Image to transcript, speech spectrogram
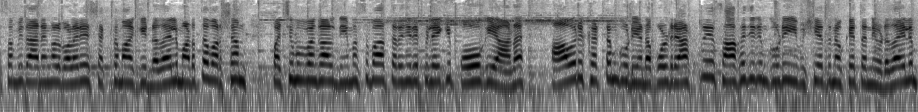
സംവിധാനങ്ങൾ വളരെ ശക്തമാക്കിയിട്ടുണ്ട്. അതായാലും അടുത്ത വർഷം പശ്ചിമ ബംഗാൾ നിയമസഭാ തെരഞ്ഞെടുപ്പിലേക്ക് പോവുകയാണ്. ആ ഒരു ഘട്ടം കൂടിയുണ്ട്. അപ്പോൾ രാഷ്ട്രീയ സാഹചര്യം കൂടി ഈ വിഷയത്തിനൊക്കെ തന്നെയുണ്ട്. അതായാലും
